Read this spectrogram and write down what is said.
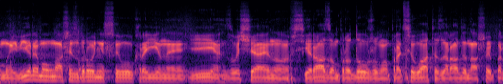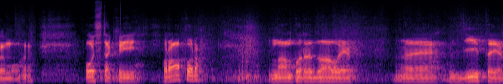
Ми віримо в наші Збройні Сили України і, звичайно, всі разом продовжуємо працювати заради нашої перемоги. Ось такий прапор нам передали е, діти,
